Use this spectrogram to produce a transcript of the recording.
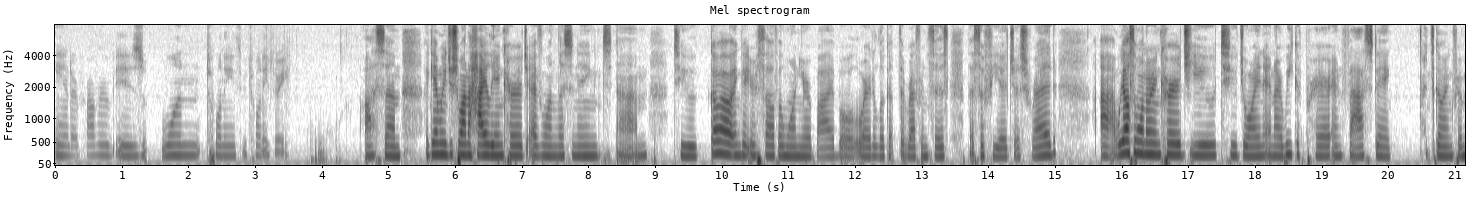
and our proverb is 1 20 through 23. Awesome. Again, we just want to highly encourage everyone listening t- um, to go out and get yourself a one year Bible or to look up the references that Sofia just read. Uh, we also want to encourage you to join in our week of prayer and fasting. It's going from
